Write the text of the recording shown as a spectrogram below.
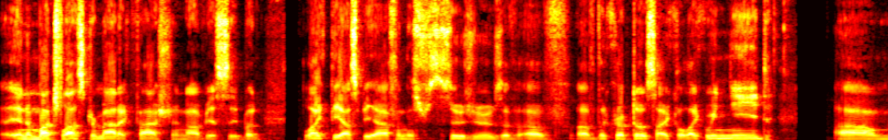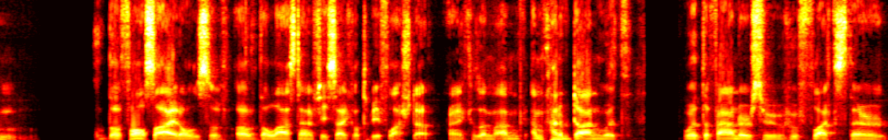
in a much less dramatic fashion, obviously, but like the SBF and the Su Zhus of, of of the crypto cycle. Like we need um the false idols of, of the last NFT cycle to be flushed out, right? Because I'm I'm I'm kind of done with with the founders who who flex their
